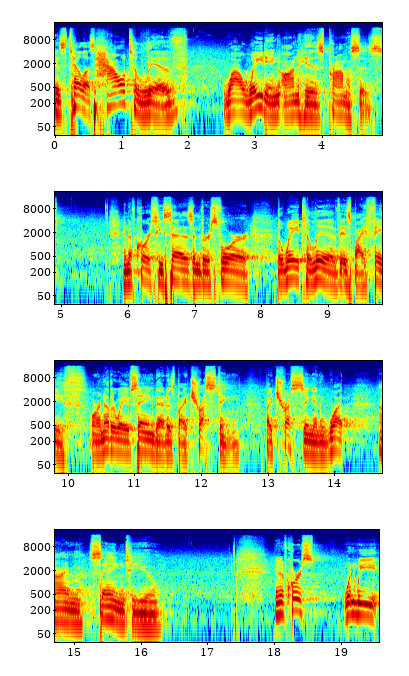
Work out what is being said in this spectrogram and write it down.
is tell us how to live while waiting on His promises. And of course, He says in verse 4 the way to live is by faith, or another way of saying that is by trusting, by trusting in what I'm saying to you. And of course, when we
